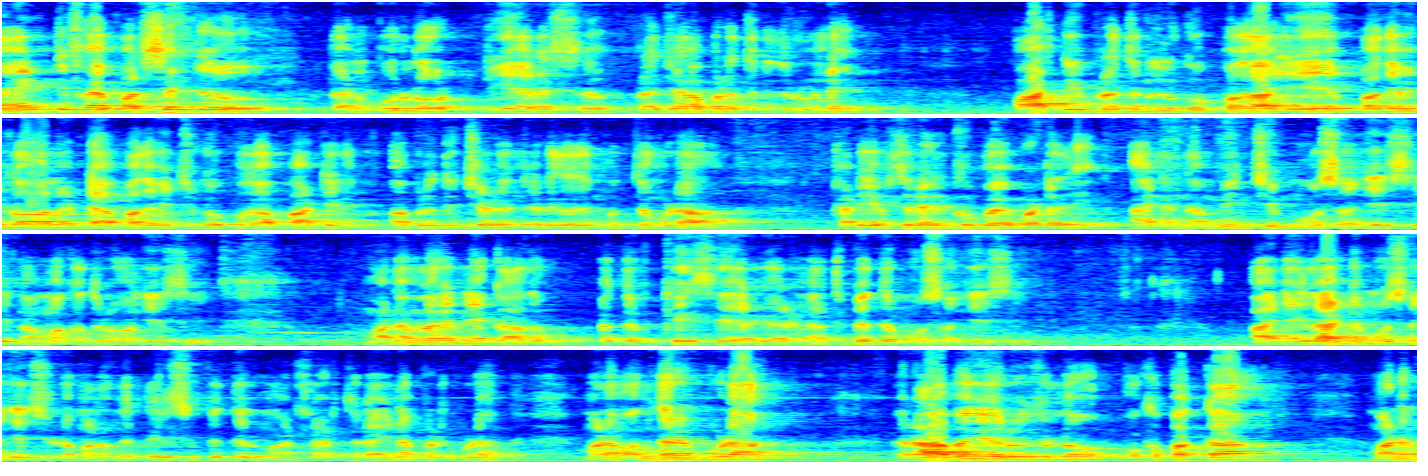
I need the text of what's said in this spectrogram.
నైంటీ ఫైవ్ పర్సెంట్ గన్పూర్లో టీఆర్ఎస్ ప్రజాప్రతినిధులు ఉండే పార్టీ ప్రతినిధులు గొప్పగా ఏ పదవి కావాలంటే ఆ పదవి ఇచ్చి గొప్పగా పార్టీని అభివృద్ధి చేయడం జరిగింది. అది మొత్తం కూడా కడియం శ్రేణికి ఉపయోగపడ్డది. ఆయన నమ్మించి మోసం చేసి నమ్మక ద్రోహం చేసి మనలోనే కాదు పెద్దలు కేసీఆర్ గారిని అతిపెద్ద మోసం చేసి ఆయన ఎలాంటి మోసం చేసిడో మనందరికి తెలిసి పెద్దలు మాట్లాడుతారు. అయినప్పటికీ కూడా మనం అందరం కూడా రాబోయే రోజుల్లో ఒక పక్క మనం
